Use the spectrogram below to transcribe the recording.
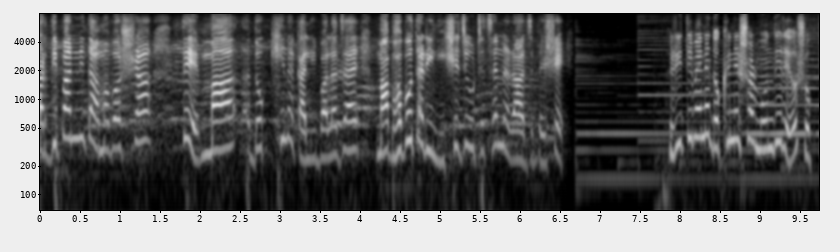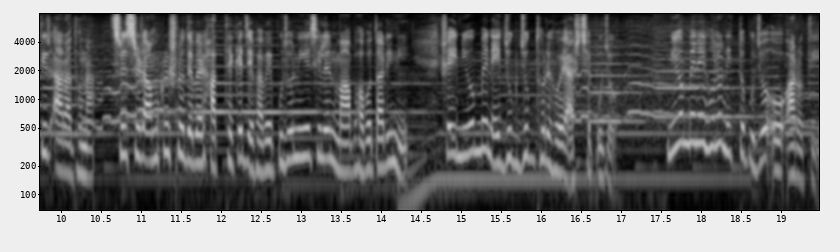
আর দীপান্বিতা অমাবস্যাতে মা দক্ষিণা কালী বলা যায় মা ভবতারিণী সেজে উঠেছেন রাজবেশে। রীতি মেনে দক্ষিণেশ্বর মন্দিরেও শক্তির আরাধনা। শ্রী শ্রী রামকৃষ্ণ দেবের হাত থেকে যেভাবে পুজো নিয়েছিলেন মা ভবতারিণী, সেই নিয়ম মেনে যুগ যুগ ধরে হয়ে আসছে পুজো। নিয়ম মেনেই হলো নিত্য পুজো ও আরতি।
